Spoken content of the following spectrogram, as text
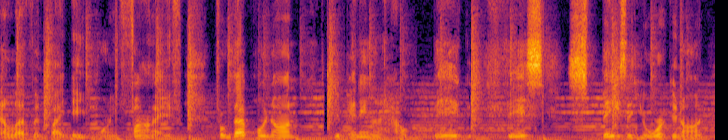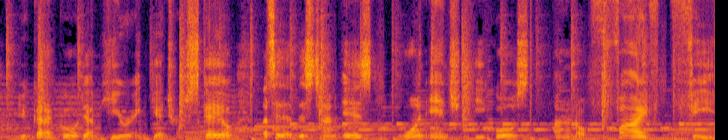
11 by 8.5. From that point on, depending on how big this space that you're working on, you're gonna go down here and get your scale. Let's say that this time is one inch equals, I don't know, five feet.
